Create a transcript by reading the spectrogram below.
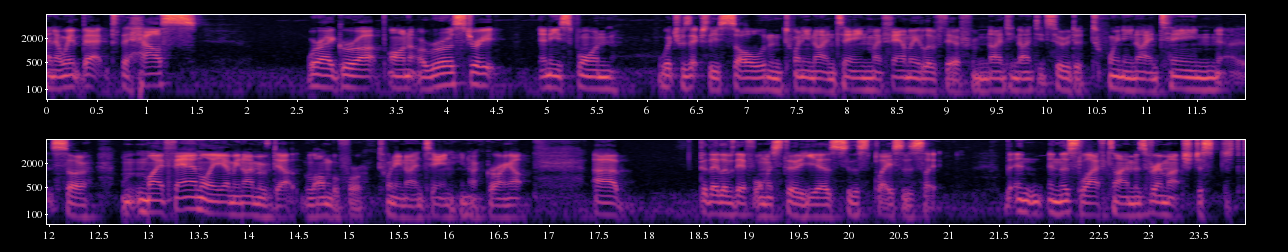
And I went back to the house where I grew up on Aurora Street in Eastbourne which was actually sold in 2019. My family lived there from 1992 to 2019. Uh, so my family, I mean, I moved out long before 2019. You know, growing up. Uh, but they lived there for almost 30 years. So this place is like, in in this lifetime, is very much just, just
